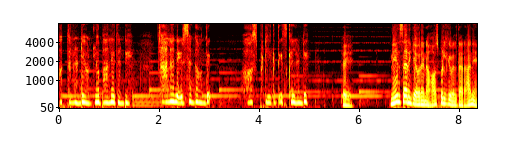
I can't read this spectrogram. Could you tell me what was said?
పొద్దు నుండి ఒంట్లో బాగాలేదండి చాలా నీరసంగా ఉంది. హాస్పిటల్కి తీసుకెళ్ళండి. ఏ నీరసానికి ఎవరైనా హాస్పిటల్కి వెళ్తారా అనే?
